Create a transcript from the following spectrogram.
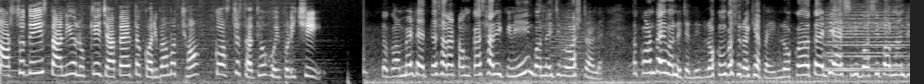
ପାର୍ଶ୍ୱ ଦେଇ ସ୍ଥାନୀୟ ଲୋକେ ଯାତାୟାତ କରିବା ମଧ୍ୟ କଷ୍ଟସାଧ୍ୟ ହୋଇପଡ଼ିଛି। ତ ଗଭର୍ଣ୍ଣମେଣ୍ଟ ଏତେ ସାରା ଟଙ୍କା ସାରିକିଣି ବନେଇଛି ବସ୍ଷ୍ଟାଣ୍ଡ ତ କ'ଣ ପାଇଁ ବନେଇଛନ୍ତି? ଲୋକଙ୍କ ସୁରକ୍ଷା ପାଇଁ। ଲୋକ ତ ଏଠି ଆସିକି ବସି ପାରୁନାହାନ୍ତି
